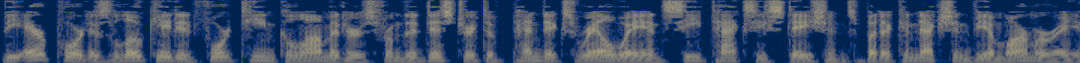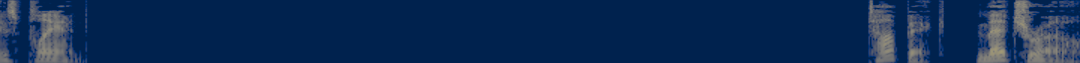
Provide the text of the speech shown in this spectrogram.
The airport is located 14 kilometers from the district of Pendik's Railway and sea taxi stations but a connection via Marmaray is planned. Metro.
